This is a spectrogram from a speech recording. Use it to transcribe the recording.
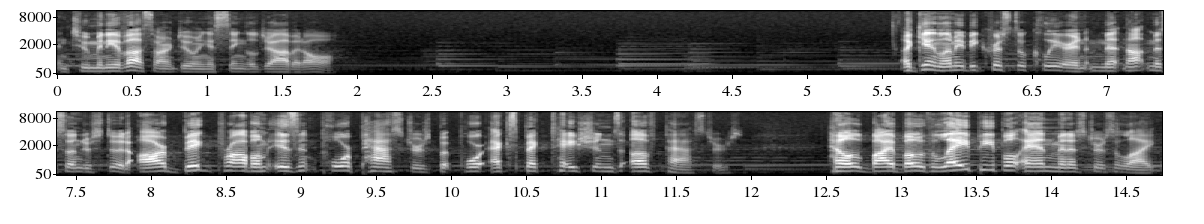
And too many of us aren't doing a single job at all. Again, let me be crystal clear and not misunderstood. Our big problem isn't poor pastors, but poor expectations of pastors, held by both lay people and ministers alike.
